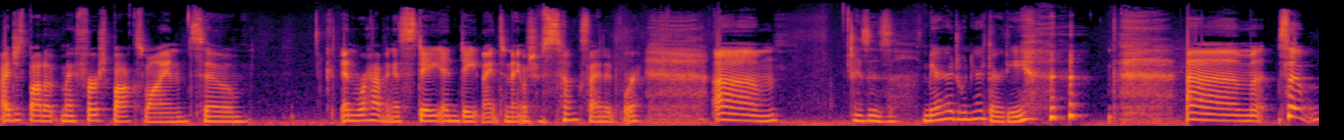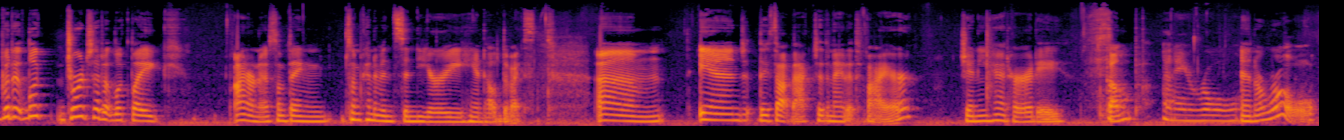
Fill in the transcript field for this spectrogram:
I just bought up my first box wine, so and we're having a stay in date night tonight, which I'm so excited for. Um, this is marriage when you're 30. um, so, but it looked, George said it looked like, I don't know, something, some kind of incendiary handheld device. Um, and they thought back to the night at the fire. Jenny had heard a thump and a roll. and a roll.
